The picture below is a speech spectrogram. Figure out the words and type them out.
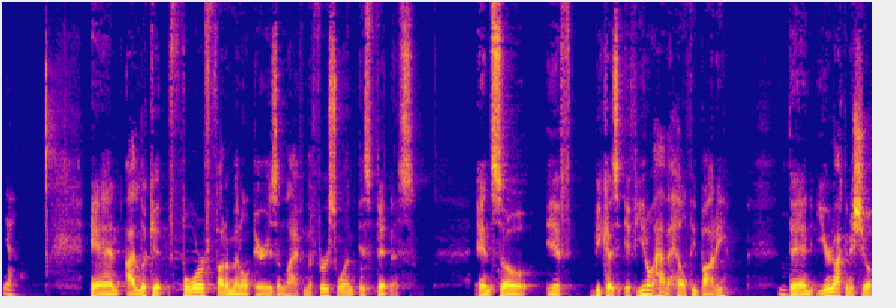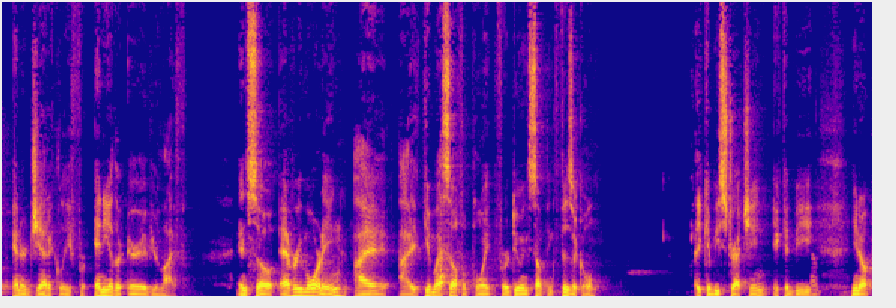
Yeah. And I look at four fundamental areas in life. And the first one is fitness. And so if because if you don't have a healthy body, mm-hmm. then you're not going to show up energetically for any other area of your life. And so every morning I, I give myself a point for doing something physical. It could be stretching. It could be, yep. you know,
